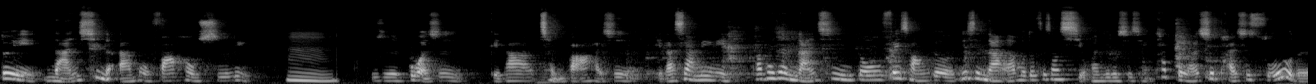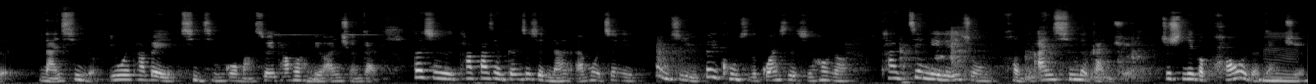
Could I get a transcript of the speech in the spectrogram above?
对男性的 M 发号施令，嗯，就是不管是。给他惩罚还是给他下命令？他发现男性都非常的那些男 M 都非常喜欢这个事情。他本来是排斥所有的男性的，因为他被性侵过嘛，所以他会很没有安全感。但是他发现跟这些男 M 建立控制与被控制的关系的时候呢，他建立了一种很安心的感觉，就是那个 power 的感觉。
